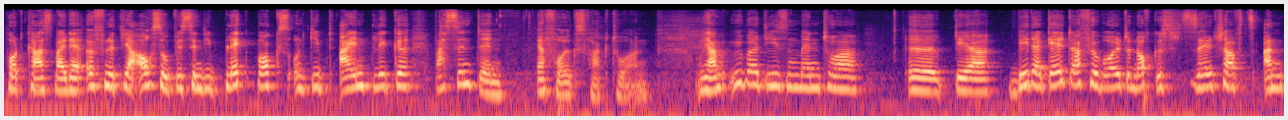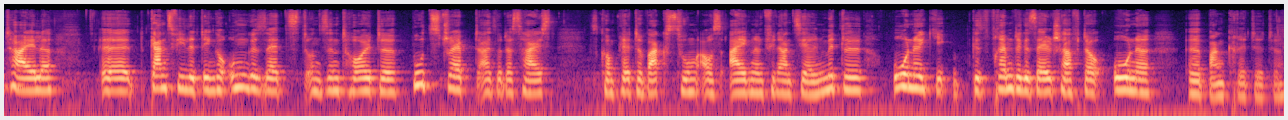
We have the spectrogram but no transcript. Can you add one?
Podcast, weil der öffnet ja auch so ein bisschen die Blackbox und gibt Einblicke. Was sind denn Erfolgsfaktoren? Und wir haben über diesen Mentor, äh, der weder Geld dafür wollte noch Gesellschaftsanteile, äh, ganz viele Dinge umgesetzt und sind heute bootstrapped, also das heißt das komplette Wachstum aus eigenen finanziellen Mitteln, ohne fremde Gesellschafter, ohne Bankkredite.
